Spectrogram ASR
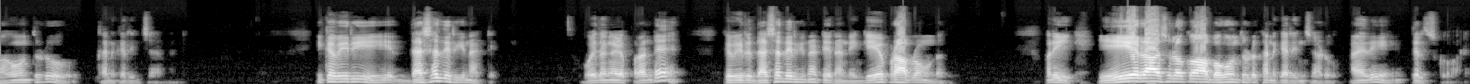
భగవంతుడు కనికరించాడు ఇక వీరి దశ తిరిగినట్టే. ఓ విధంగా చెప్పాలంటే ఇక వీరి దశ తిరిగినట్టేనండి. ఇంకే ప్రాబ్లం ఉండదు. మరి ఏ రాసులకు ఆ భగవంతుడు కనికరించాడు అనేది తెలుసుకోవాలి.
